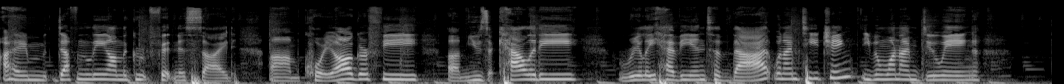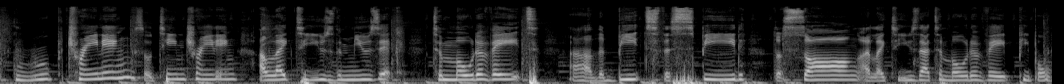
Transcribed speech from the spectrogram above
I'm definitely on the group fitness side. Um, choreography, uh, musicality, really heavy into that when I'm teaching. Even when I'm doing group training, so team training, I like to use the music to motivate uh, the beats, the speed, the song. I like to use that to motivate people,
